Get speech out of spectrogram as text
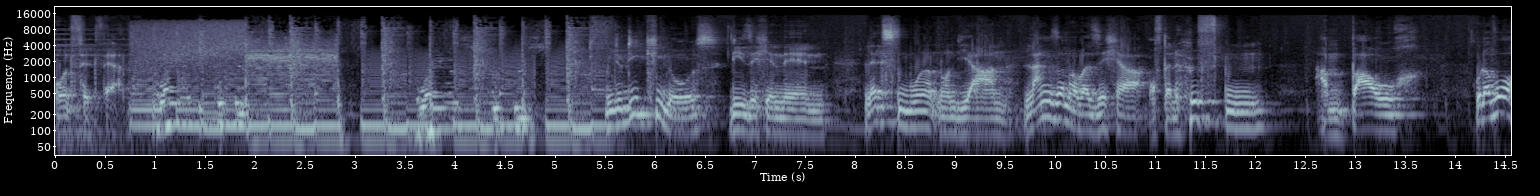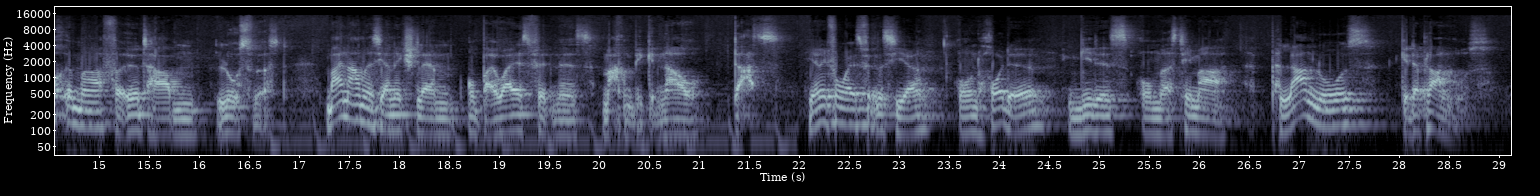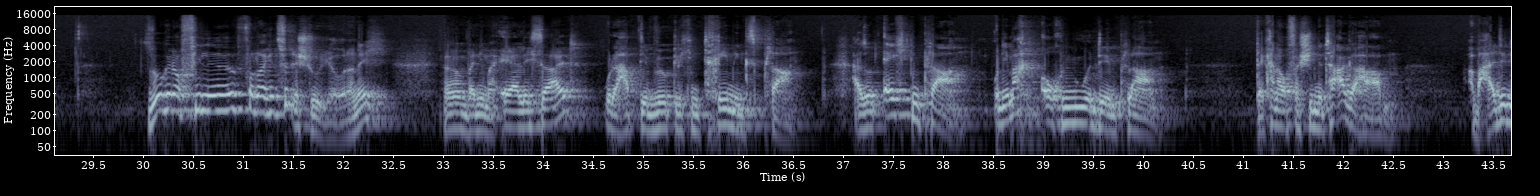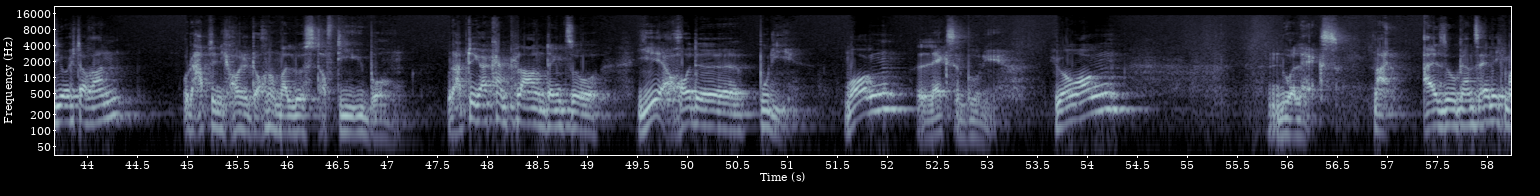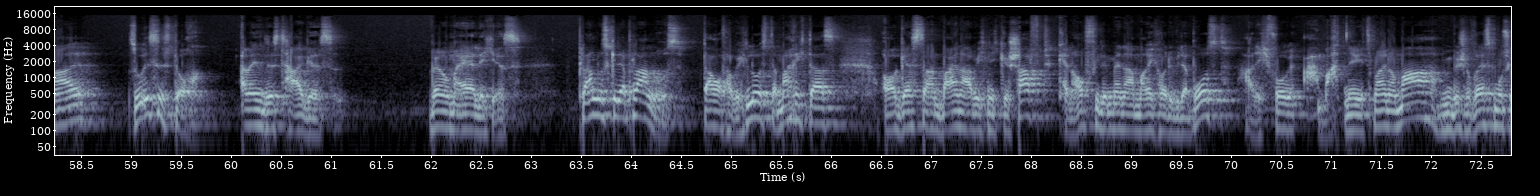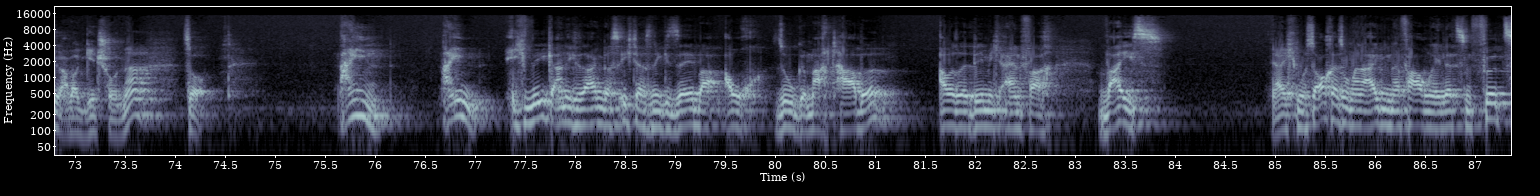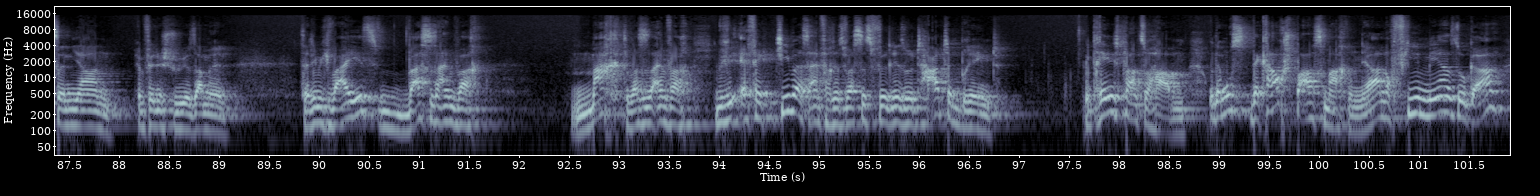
und fit werden. Wie du die Kilos, die sich in den letzten Monaten und Jahren langsam aber sicher auf deine Hüften, am Bauch oder wo auch immer verirrt haben, loswirst. Mein Name ist Yannick Schlemm und bei YS Fitness machen wir genau das. Yannick von YS Fitness hier und heute geht es um das Thema planlos geht der Plan los. So gehen auch viele von euch ins Fitnessstudio, oder nicht? Wenn ihr mal ehrlich seid, oder habt ihr wirklich einen Trainingsplan? Also einen echten Plan. Und ihr macht auch nur den Plan. Der kann auch verschiedene Tage haben. Aber haltet ihr euch daran? Oder habt ihr nicht heute doch nochmal Lust auf die Übung? Oder habt ihr gar keinen Plan und denkt so, yeah, heute Booty. Morgen Legs and Booty. Übermorgen nur Legs. Nein, also ganz ehrlich mal, so ist es doch am Ende des Tages, wenn man mal ehrlich ist. Planlos geht ja planlos. Darauf habe ich Lust, dann mache ich das. Oh, gestern Beine habe ich nicht geschafft. Kenne auch viele Männer, mache ich heute wieder Brust. Hatte ich vor, ah, macht jetzt mal normal, habe ein bisschen Restmuskel, aber geht schon, ne? So. Nein, nein, ich will gar nicht sagen, dass ich das nicht selber auch so gemacht habe. Aber seitdem ich einfach weiß, ja, ich muss auch erstmal meine eigenen Erfahrungen in den letzten 14 Jahren im Fitnessstudio sammeln. Seitdem ich weiß, was es einfach macht, was es einfach, wie viel effektiver es einfach ist, was es für Resultate bringt, einen Trainingsplan zu haben. Und der, muss, der kann auch Spaß machen, ja, noch viel mehr sogar,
